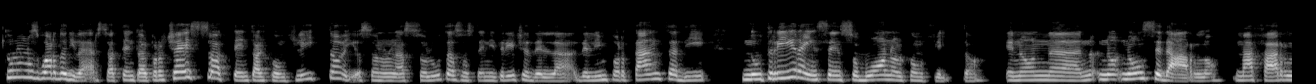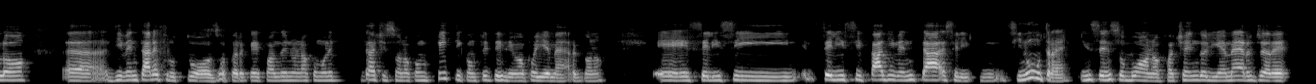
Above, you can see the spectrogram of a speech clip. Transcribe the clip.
con uno sguardo diverso, attento al processo, attento al conflitto. Io sono un'assoluta sostenitrice della, dell'importanza di nutrire in senso buono il conflitto e non, no, non sedarlo, ma farlo eh, diventare fruttuoso, perché quando in una comunità ci sono conflitti, i conflitti prima o poi emergono e se li si, se li si fa diventare, se li si nutre in senso buono, facendoli emergere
